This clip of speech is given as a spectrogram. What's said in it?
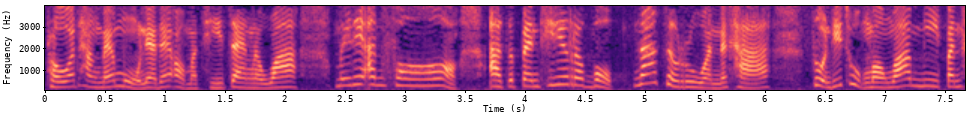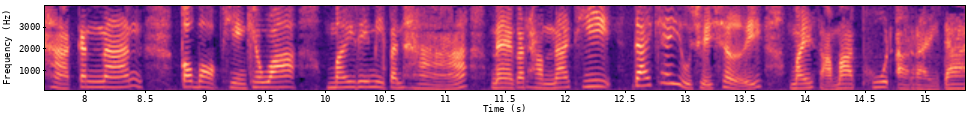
เพราะว่าทางแม่หมูเนี่ยได้ออกมาชี้แจงแล้วว่า ไม่ได้ unfollow อาจจะเป็นที่ระบบน่าจะรวนนะคะ ส่วนที่ถูกมองว่ามีปัญหากันนั้น ก็บอกเพียงแค่ว่าไม่ได้มีปัญหา แม่ก็ทำหน้าที่ได้แค่อยู่เฉยๆ ไม่สามารถพูดอะไรได้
